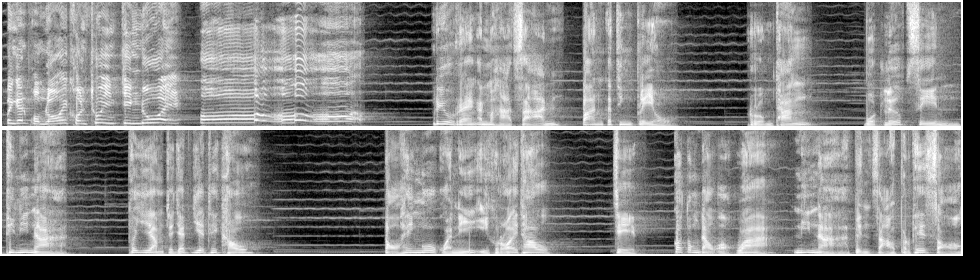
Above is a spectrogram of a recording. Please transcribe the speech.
ไม่งั้นผมร้องให้คนช่วยจริง ๆ ด้วย โอ้โอ้โอ้เรียวแรงอันมหาศาลปานกระทิงเปลี่ยว รวมทั้ง บทเลิฟซีนที่นินา พยายามจะยัดเยียดให้เขา ต่อให้โง่กว่านี้อีกร้อยเท่า เจด ก็ต้องเดาออกว่านินาเป็นสาวประเภทสอง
